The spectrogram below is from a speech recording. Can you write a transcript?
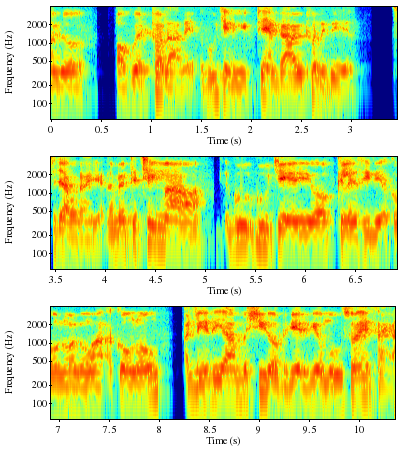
ပြီးတော့ ပေါက်ကွဲထွက်လာလေအခုချိန်ကြီးပြန်ကားပြီးထွက်နေသေးတယ်စကြဝဠာကြီးဒါပေမဲ့တစ်ချိန်မှာအခုအခုကျယ်ရော galaxy တွေအကုန်လုံးလုံးဝအကုန်လုံးအလင်းတရားမရှိတော့တကယ်တကယ်မို့စွမ်းရင်ဆိုင်ရ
